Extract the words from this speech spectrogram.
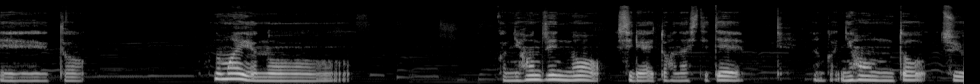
えっ、ー、と、この前あの、日本人の知り合いと話してて、なんか日本と中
